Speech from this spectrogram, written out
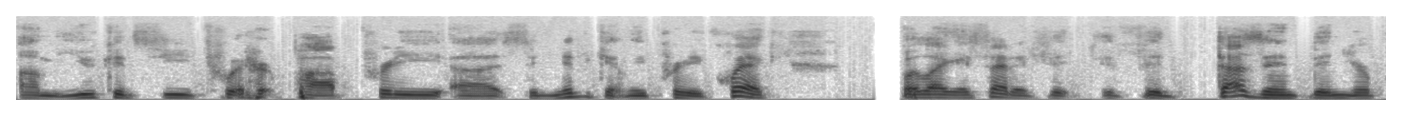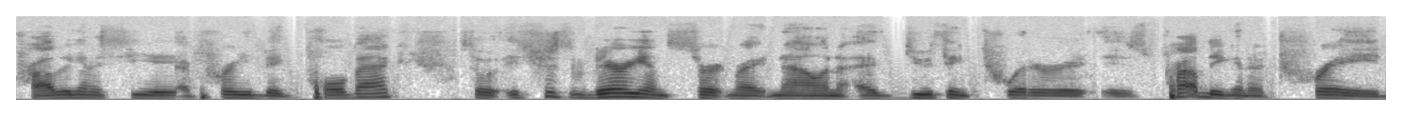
um, you could see Twitter pop pretty uh, significantly pretty quick. But like I said, if it if it doesn't, then you're probably going to see a pretty big pullback. So it's just very uncertain right now, and I do think Twitter is probably going to trade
